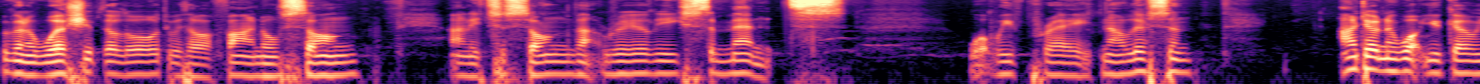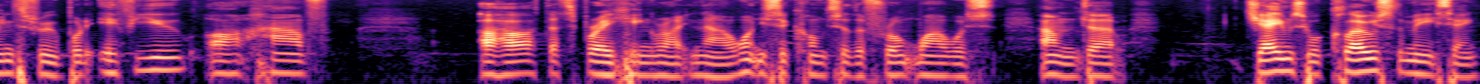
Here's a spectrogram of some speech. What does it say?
We're going to worship the Lord with our final song, and it's a song that really cements what we've prayed. Now, listen, I don't know what you're going through, but if you are, have a heart that's breaking right now, I want you to come to the front while we're, and uh, James will close the meeting.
